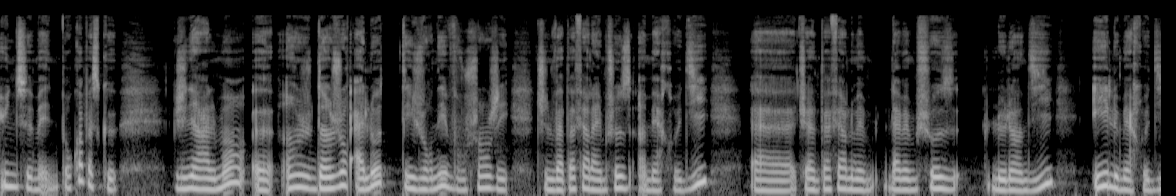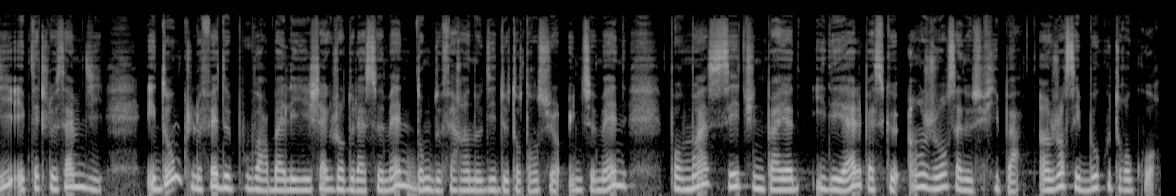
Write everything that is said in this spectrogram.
une semaine. Pourquoi? Parce que généralement, euh, d'un jour à l'autre, tes journées vont changer. Tu ne vas pas faire la même chose un mercredi, euh, tu vas ne pas faire la même chose le lundi et le mercredi et peut-être le samedi. Et donc le fait de pouvoir balayer chaque jour de la semaine, donc de faire un audit de ton temps sur une semaine, pour moi c'est une période idéale parce que un jour ça ne suffit pas. Un jour c'est beaucoup trop court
